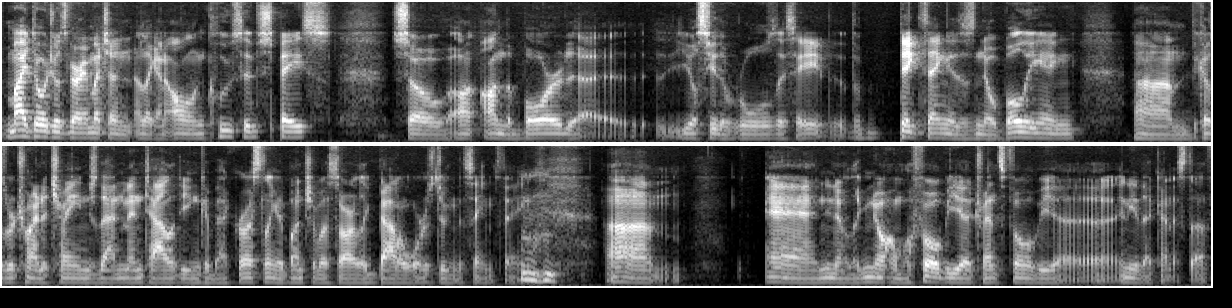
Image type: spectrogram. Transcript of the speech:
my dojo is very much an, like an all-inclusive space. So on, on the board, uh, you'll see the rules. They say the, the big thing is no bullying. Um, because we're trying to change that mentality in Quebec wrestling. A bunch of us are like Battle Wars doing the same thing. Um, and you know like no homophobia transphobia any of that kind of stuff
